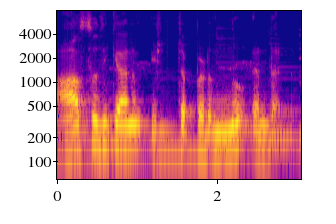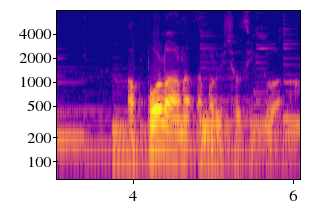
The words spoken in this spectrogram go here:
ആസ്വദിക്കാനും ഇഷ്ടപ്പെടുന്നു ഉണ്ട് അപ്പോഴാണ് നമ്മൾ വിശ്വസിക്കുക.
